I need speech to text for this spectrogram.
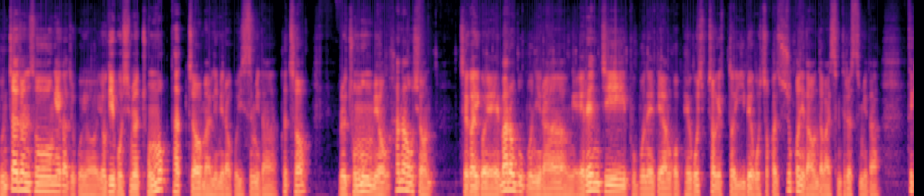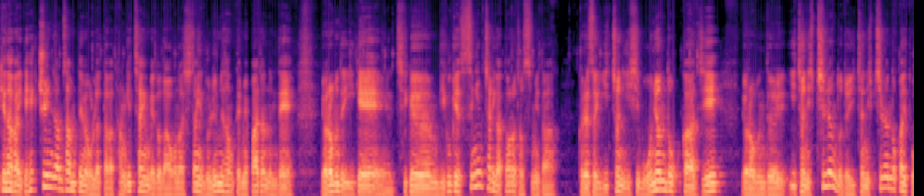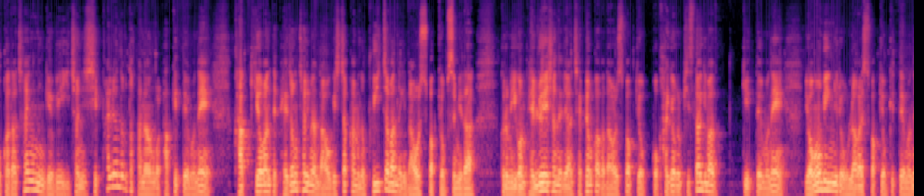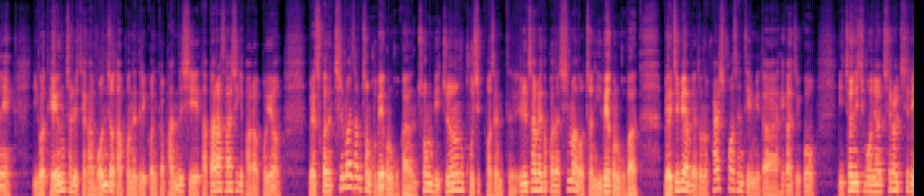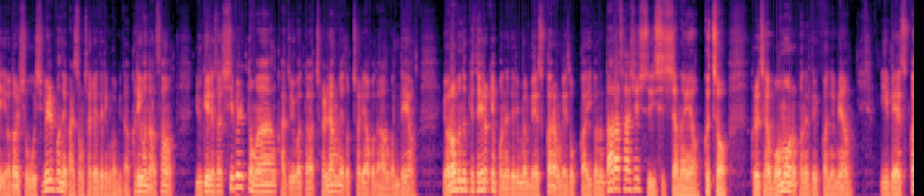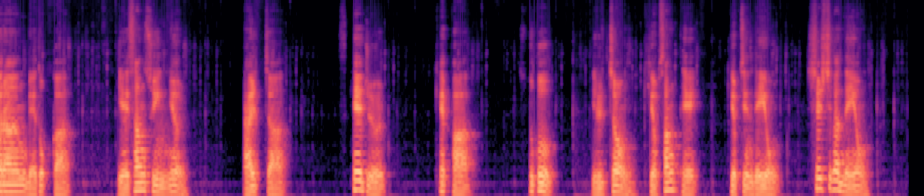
문자 전송해가지고요 여기 보시면 종목 타점 알림이라고 있습니다 그쵸? 그리고 종목명 하나오션 제가 이거 MRO 부분이랑 LNG 부분에 대한 거 150척에서 250척까지 수주권이 나온다 말씀드렸습니다. 특히나가 이게 핵추인 잠수함 때문에 올랐다가 단기 차익 매도 나오거나 시장이 눌림 현상 때문에 빠졌는데 여러분들 이게 지금 미국의 승인 처리가 떨어졌습니다. 그래서 2025년도까지 여러분들 2027년도죠. 2027년도까지 독화 다차 있는 기업이 2028년도부터 가능한 걸 봤기 때문에 각 기업한테 배정 처리만 나오기 시작하면 V자 반등이 나올 수밖에 없습니다. 그럼 이건 밸류에이션에 대한 재평가가 나올 수밖에 없고 가격을 비싸게 있 기 때문에 영업이익률이 올라갈 수밖에 없기 때문에 이거 대응 처리 제가 먼저 다 보내드릴 거니까 반드시 다 따라서 하시기 바라고요. 매수가는 73,900원 구간, 총 비중 90%, 1차 매도가는 105,200원 구간, 매집비한 매도는 80%입니다. 해가지고 2025년 7월 7일 8시 51분에 발송 처리해드린 겁니다. 그리고 나서 6일에서 10일 동안 가지고 갔다가 전량 매도 처리하고 나간 건데요. 여러분들께서 이렇게 보내드리면 매수가랑 매도가 이거는 따라서 하실 수 있으시잖아요. 그쵸? 그래서 제가 뭐뭐로 보내드릴 거냐면 이 매수가랑 매도가, 예상 수익률, 날짜, 스케줄, 캐파, 수급, 일정, 기업 상태, 기업 진 내용, 실시간 내용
